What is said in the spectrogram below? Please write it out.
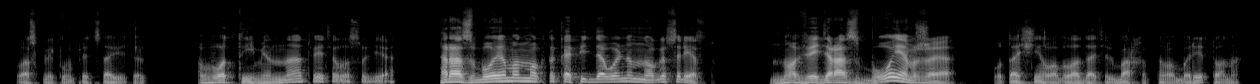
— воскликнул представитель. — Вот именно, — ответила судья. — Разбоем он мог накопить довольно много средств. — Но ведь разбоем же! — уточнил обладатель бархатного баритона.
